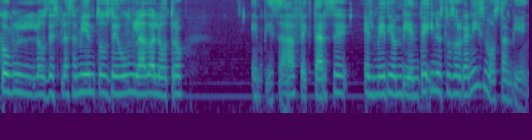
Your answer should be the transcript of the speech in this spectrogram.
con los desplazamientos de un lado al otro, empieza a afectarse el medio ambiente y nuestros organismos también,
